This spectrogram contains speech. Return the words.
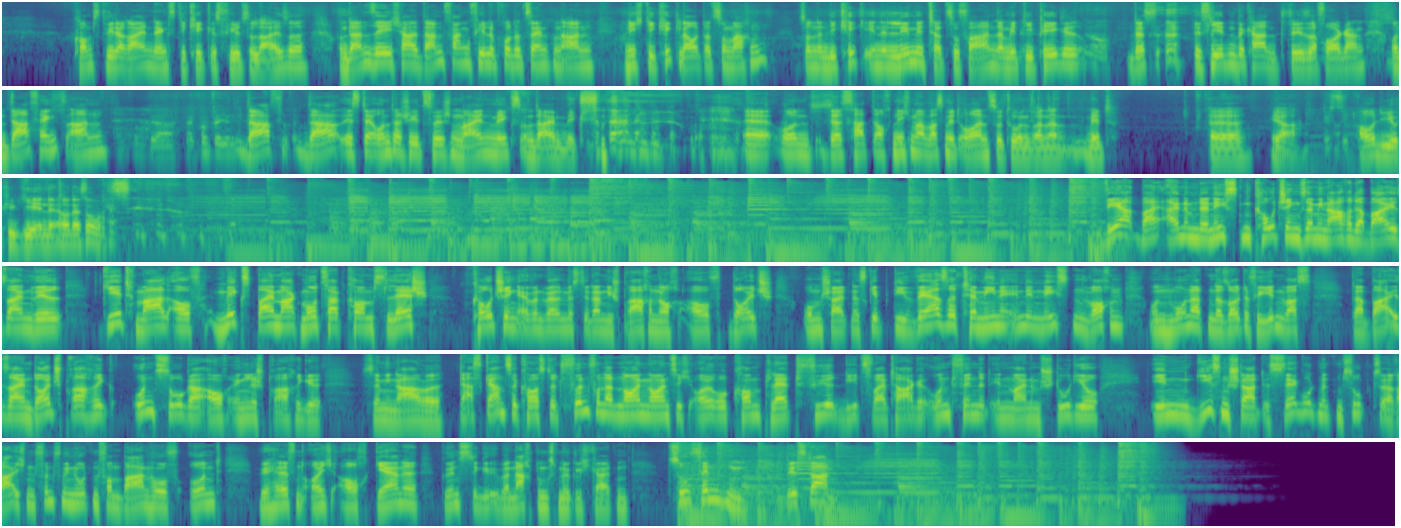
kommst wieder rein, denkst, die Kick ist viel zu leise. Und dann sehe ich halt, dann fangen viele Produzenten an, nicht die Kick lauter zu machen, sondern die Kick in den Limiter zu fahren, damit die Pegel, genau. das ist jedem bekannt, dieser Vorgang. Und da fängt's an, da, da, da, ist der Unterschied zwischen meinem Mix und deinem Mix. äh, und das hat auch nicht mal was mit Ohren zu tun, sondern mit äh, ja, Audiohygiene oder sowas. Wer bei einem der nächsten Coaching-Seminare dabei sein will, geht mal auf mixedbymarkmozart.com slash Coaching. Eventuell müsst ihr dann die Sprache noch auf Deutsch umschalten. Es gibt diverse Termine in den nächsten Wochen und Monaten. Da sollte für jeden was dabei sein. Deutschsprachig und sogar auch englischsprachige Seminare. Das Ganze kostet 599 Euro komplett für die zwei Tage und findet in meinem Studio in Gießenstadt ist sehr gut mit dem Zug zu erreichen, fünf Minuten vom Bahnhof und wir helfen euch auch gerne günstige Übernachtungsmöglichkeiten zu finden. Bis dann!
